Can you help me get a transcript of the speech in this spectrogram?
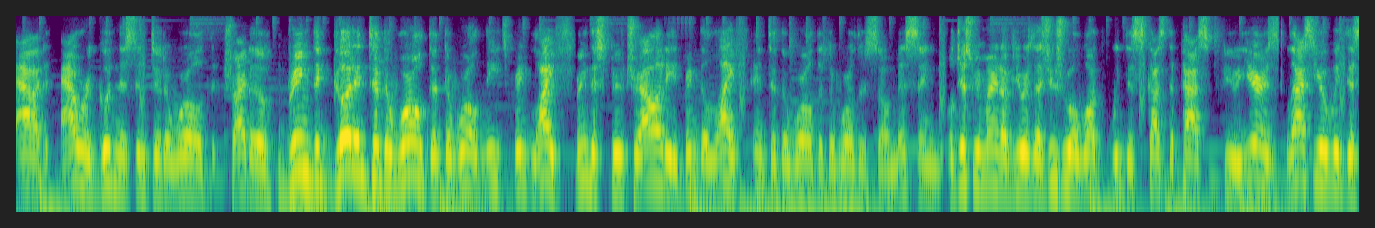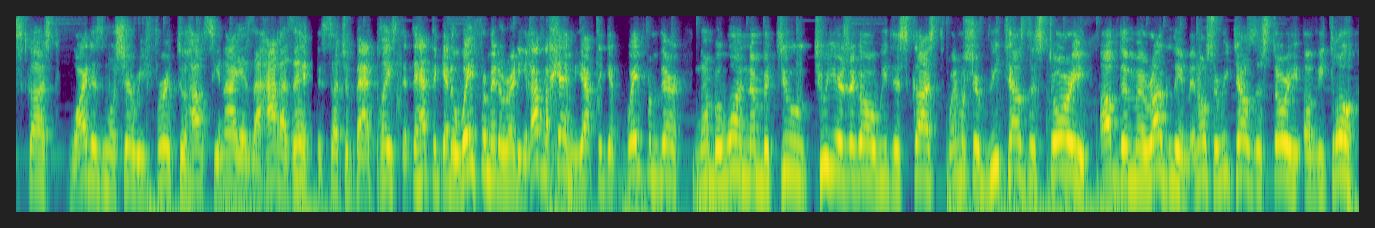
add our goodness into the world, try to bring the good into the world that the world needs, bring life, bring the spirituality, bring the life into the world that the world is so missing. We'll just remind our viewers, as usual, what we discussed the past few years. Last year, we discussed why does Moshe refer to Har Sinai as a Har Hazeh? It's such a bad place that they have to get away from it already. Rav Lachem, you have to get away from there. Number one. Number two, two years ago, we discussed when Moshe retells the story of the Meraglim and also retells the story of Yitro,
